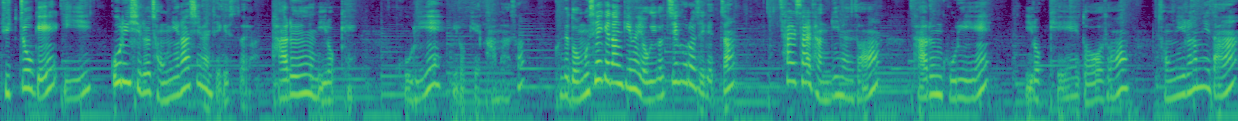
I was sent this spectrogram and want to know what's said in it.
뒤쪽에 이 꼬리실을 정리를 하시면 되겠어요. 다른 이렇게 고리에 이렇게 감아서 근데 너무 세게 당기면 여기가 찌그러지겠죠? 살살 당기면서 다른 고리에 이렇게 넣어서 정리를 합니다.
